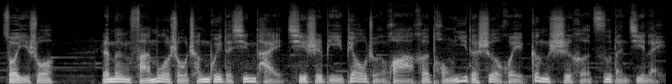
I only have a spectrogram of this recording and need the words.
所以说，人们反墨守成规的心态其实比标准化和统一的社会更适合资本积累。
